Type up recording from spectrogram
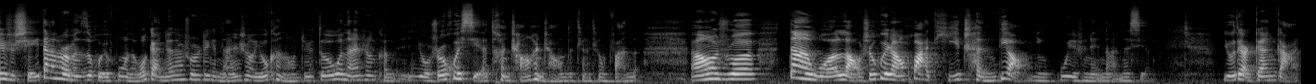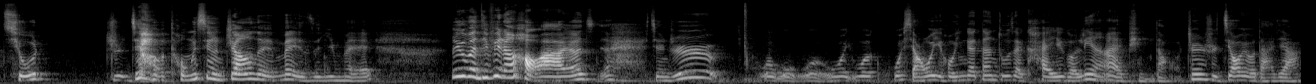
这是谁大段文字回复呢？我感觉他说这个男生有可能，这德国男生可能有时候会写很长很长的，挺挺烦的。然后说，但我老是会让话题沉掉，你估计是那男的写，有点尴尬，求指教。同姓张的妹子一枚。这个问题非常好啊，然后哎，简直，我我我我我我想我以后应该单独再开一个恋爱频道，真是教教大家，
